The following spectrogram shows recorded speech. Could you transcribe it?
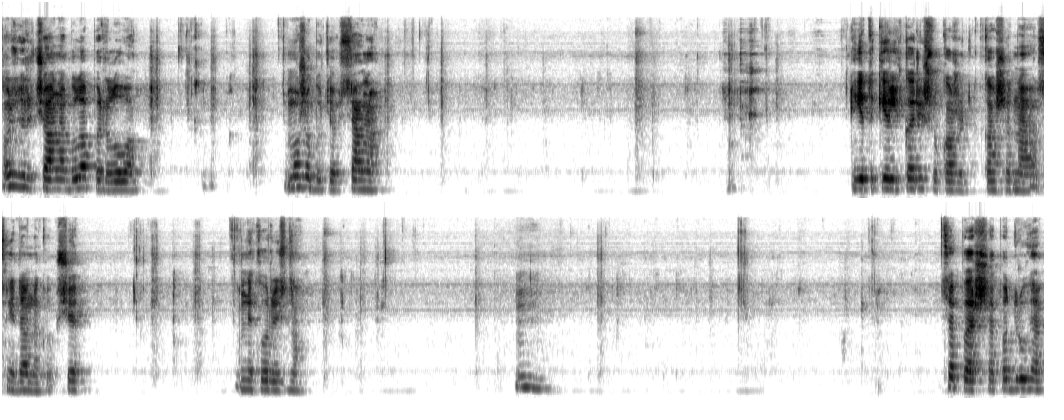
Ось гречана була перлова. Може бути овсяна. Є такі лікарі, що кажуть, каша на сніданок взагалі не корисна. Це перше. По-друге,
